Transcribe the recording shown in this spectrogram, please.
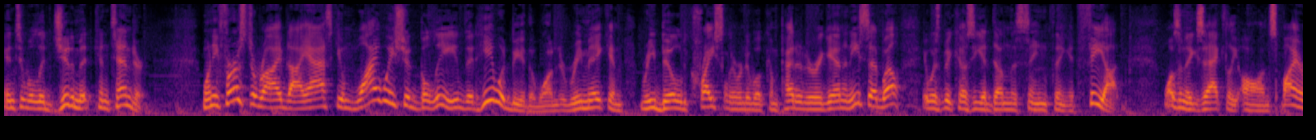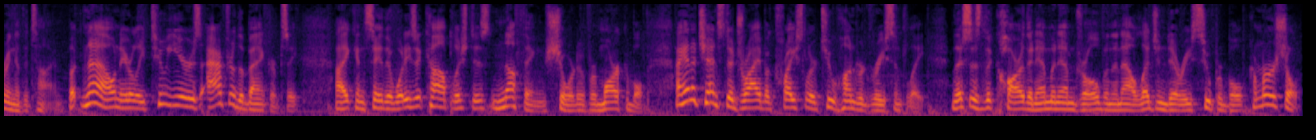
into a legitimate contender. When he first arrived, I asked him why we should believe that he would be the one to remake and rebuild Chrysler into a competitor again, and he said, well, it was because he had done the same thing at Fiat. wasn't exactly awe inspiring at the time. But now, nearly two years after the bankruptcy, I can say that what he's accomplished is nothing short of remarkable. I had a chance to drive a Chrysler 200 recently. This is the car that Eminem drove in the now legendary Super Bowl commercial.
